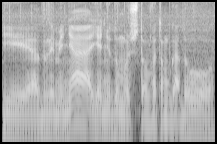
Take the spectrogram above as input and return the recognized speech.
И для меня, я не думаю, что в этом году...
